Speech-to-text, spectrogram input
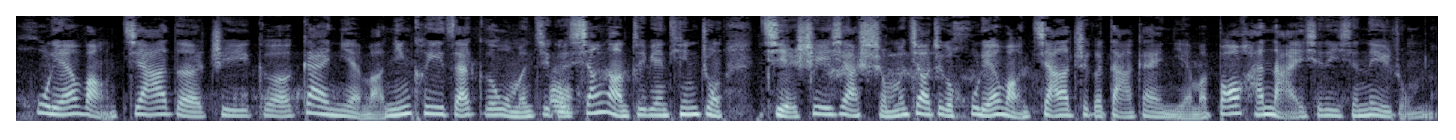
互联网加的这一个概念嘛？您可以再给我们这个香港这边听众解释一下，什么叫这个互联网加的这个大概念吗？包含哪一些的一些内容呢？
